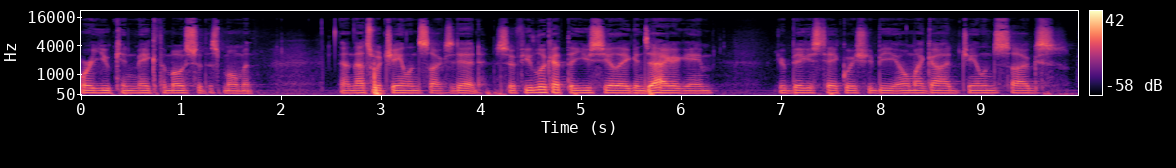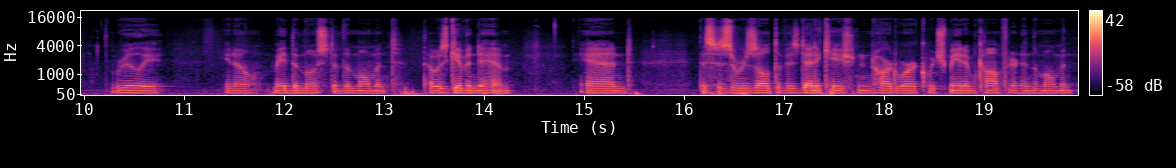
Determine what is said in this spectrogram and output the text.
where you can make the most of this moment. And that's what Jalen Suggs did. So if you look at the UCLA Gonzaga game, your biggest takeaway should be, oh my God, Jalen Suggs really you know, made the most of the moment that was given to him. And this is a result of his dedication and hard work, which made him confident in the moment.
